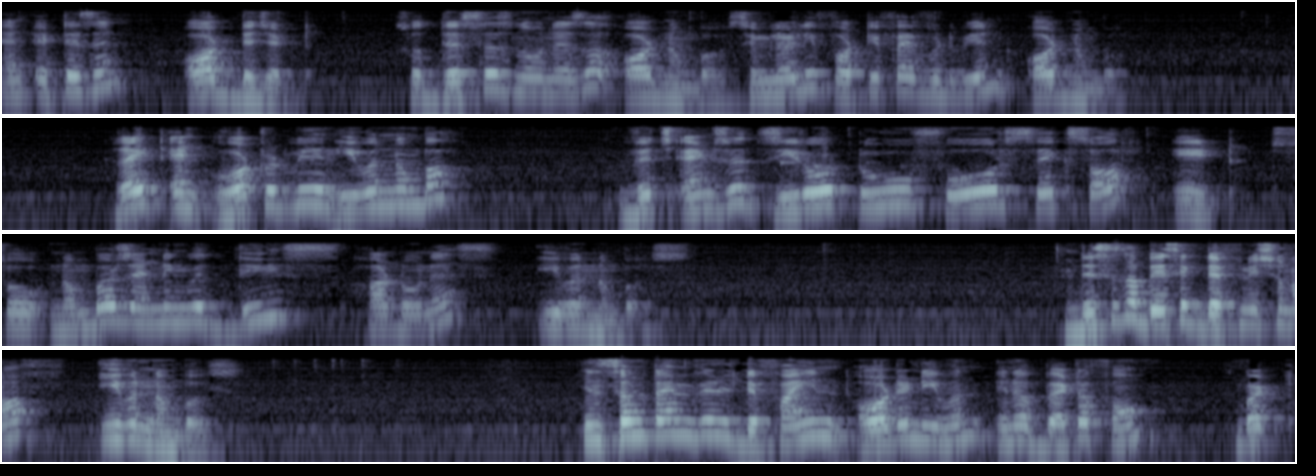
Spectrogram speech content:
and it is an odd digit. So this is known as an odd number. Similarly 45 would be an odd number. Right and what would be an even number? Which ends with 0, 2, 4, 6 or 8. So numbers ending with these are known as even numbers. This is the basic definition of even numbers. In some time we'll define odd and even in a better form but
